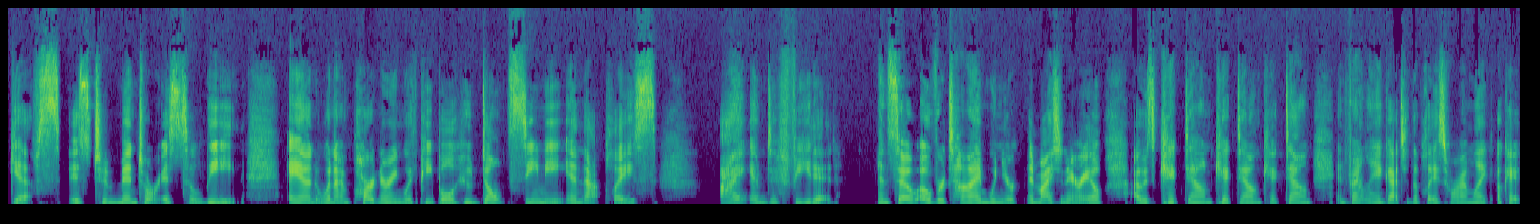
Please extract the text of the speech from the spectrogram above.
gifts is to mentor, is to lead. And when I'm partnering with people who don't see me in that place, I am defeated. And so over time, when you're in my scenario, I was kicked down, kicked down, kicked down. And finally, I got to the place where I'm like, okay,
